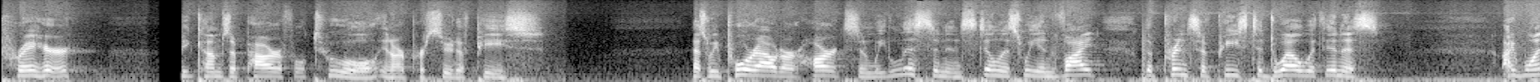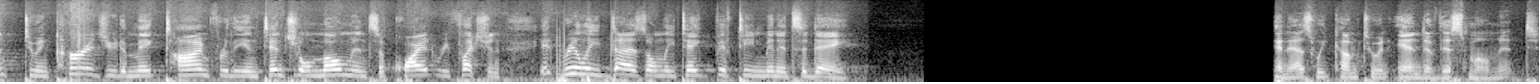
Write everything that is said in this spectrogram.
prayer becomes a powerful tool in our pursuit of peace. As we pour out our hearts and we listen in stillness, we invite the Prince of Peace to dwell within us. I want to encourage you to make time for the intentional moments of quiet reflection. It really does only take 15 minutes a day. And as we come to an end of this moment,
